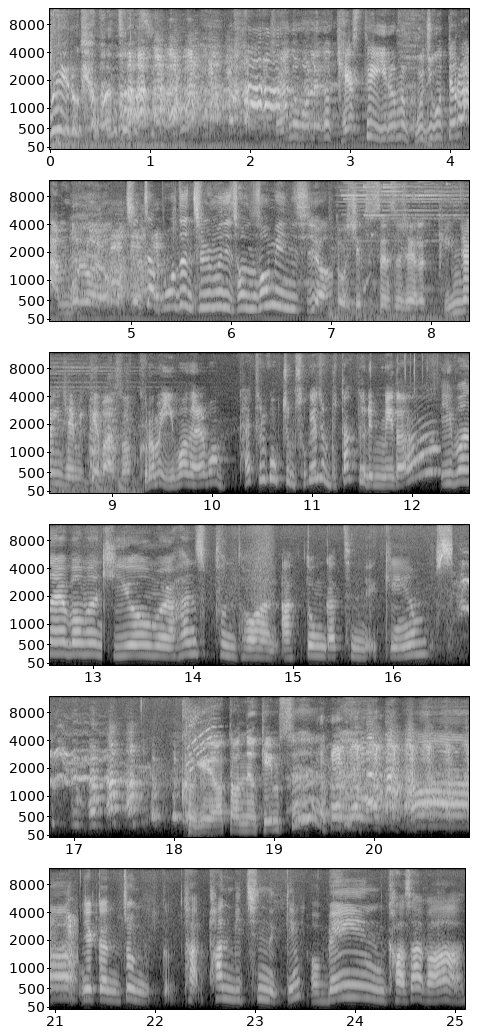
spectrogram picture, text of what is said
왜 이렇게 만들었어? 저희는 원래 그 게스트의 이름을 곧이곧대로 안 불러요. 진짜 모든 질문이 전소민 씨야. 또 식스센스 제가 굉장히 재밌게 봐서 그러면 이번 앨범 타이틀곡 좀 소개 좀 부탁드립니다. 이번 앨범은 귀여움을 한 스푼 더한 악동 같은 느낌. 그게 어떤 느낌스? 어, 약간 좀 반 미친 느낌? 어, 메인 가사가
